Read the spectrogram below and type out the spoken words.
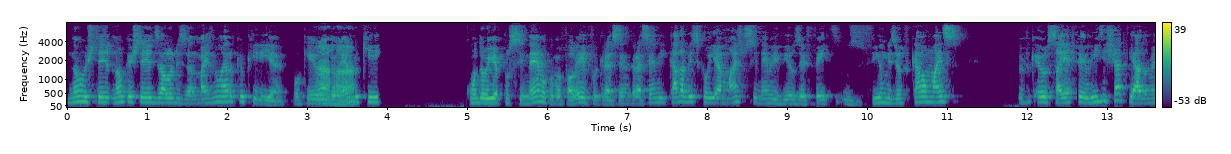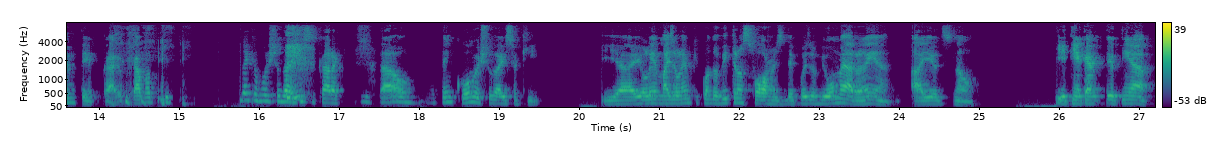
não, esteja, não que eu esteja desvalorizando, mas não era o que eu queria, porque eu, uhum. eu lembro que quando eu ia para o cinema, como eu falei, fui crescendo, crescendo, e cada vez que eu ia mais para o cinema e via os efeitos, os filmes, eu ficava mais. Eu, eu saía feliz e chateado ao mesmo tempo, cara. Eu ficava. tipo, como é que eu vou estudar isso, cara? E tal. Não tem como eu estudar isso aqui. E aí eu lembro, mas eu lembro que quando eu vi Transformers, depois eu vi Homem-Aranha, aí eu disse, não. E tinha, eu tinha,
